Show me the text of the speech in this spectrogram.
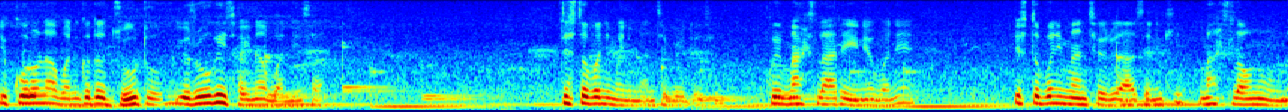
यो कोरोना भनेको त झुट हो यो रोगै छैन भन्ने छ त्यस्तो पनि मैले मान्छे भेटेको छु। कोही मास्क लाएर हिँड्यो भने यस्तो पनि मान्छेहरू आएछन् कि मास्क लाउनु हुन्न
